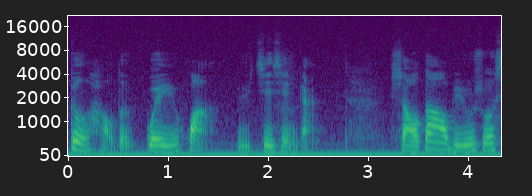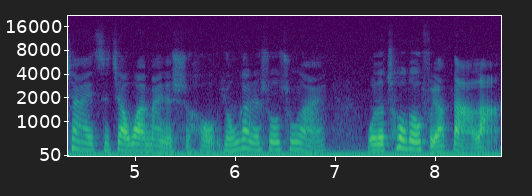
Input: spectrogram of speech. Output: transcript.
更好的规划与界限感。小到比如说下一次叫外卖的时候，勇敢的说出来，我的臭豆腐要大辣，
